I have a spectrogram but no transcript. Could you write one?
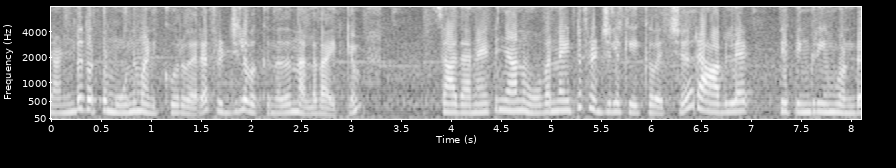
രണ്ട് തൊട്ട് മൂന്ന് മണിക്കൂർ വരെ ഫ്രിഡ്ജിൽ വെക്കുന്നത് നല്ലതായിരിക്കും. സാധാരണയായിട്ട് ഞാൻ ഓവർനൈറ്റ് ഫ്രിഡ്ജിൽ കേക്ക് വെച്ച് രാവിലെ വിപ്പിംഗ് ക്രീം കൊണ്ട്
